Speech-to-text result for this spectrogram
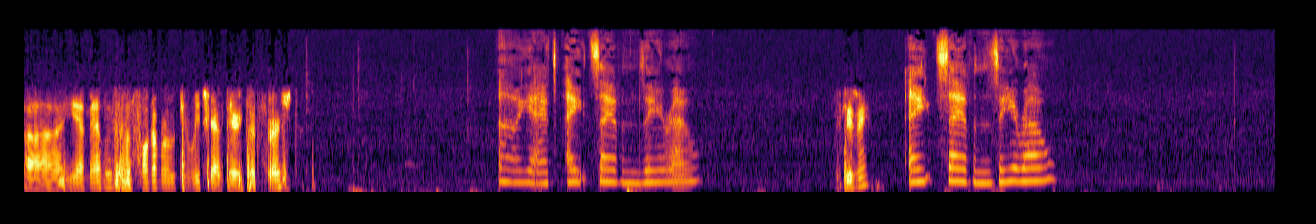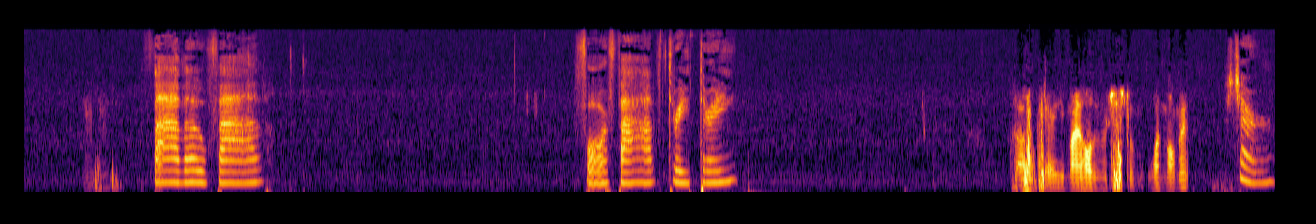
Uh, yeah, may I please have a phone number we can reach you at the area code first? Oh, yeah, it's 870 Excuse me? 870 505 4533. Okay, you mind holding for just one moment? Sure.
